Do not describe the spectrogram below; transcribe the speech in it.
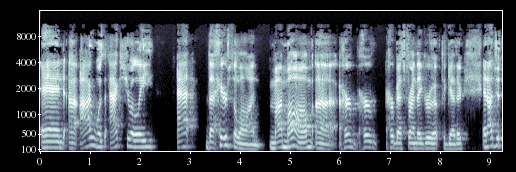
and, uh, I was actually at the hair salon. My mom, uh, her, her, her best friend, they grew up together and I just,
